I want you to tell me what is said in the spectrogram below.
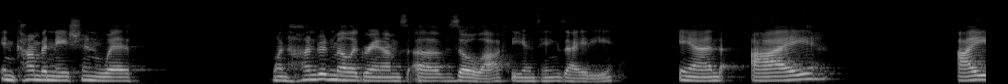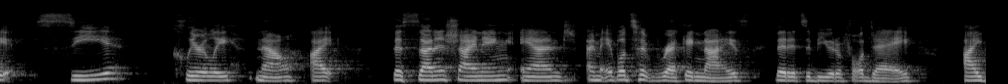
in combination with 100 milligrams of zoloft the anti-anxiety. And i I see clearly now. I the sun is shining and I'm able to recognize that it's a beautiful day. I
